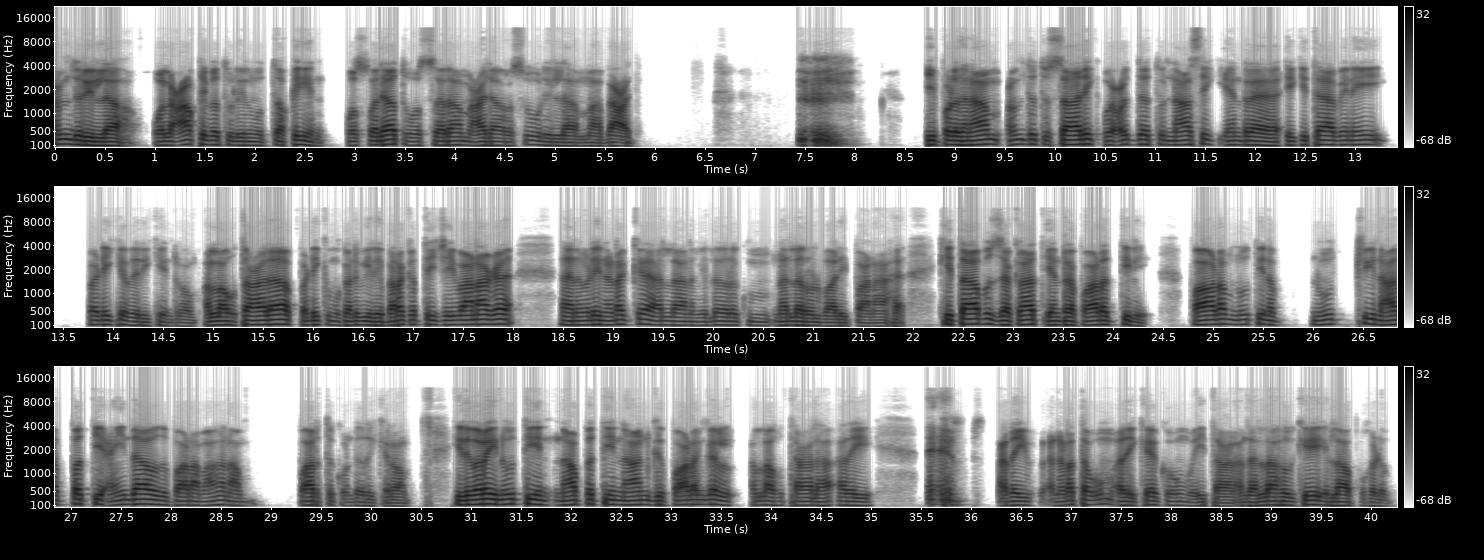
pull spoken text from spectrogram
الحمد لله والعاقبة للمتقين والصلاة والسلام على رسول الله ما بعد இப்பொழுது நாம் உம்தத்து சாரிக் உத்தத்து நாசிக் என்ற இக்கிதாபினை படிக்கவிருக்கின்றோம் அல்லாஹு தாலா படிக்கும் கல்வியிலே பறக்கத்தை செய்வானாக அதன் வழி நடக்க அல்லாஹ் நம் எல்லோருக்கும் நல்லருள் பாலிப்பானாக கிதாபு ஜகாத் என்ற பாடத்தில் பாடம் நூற்றி நப் நூற்றி நாற்பத்தி ஐந்தாவது பாடமாக நாம் பார்த்து கொண்டிருக்கிறோம் இதுவரை நூற்றி நாற்பத்தி நான்கு பாடங்கள் அல்லாஹு தாலா அதை அதை நடத்தவும் அதை கேட்கவும் வைத்தான். அந்த அல்லாஹுக்கே எல்லா புகழும்.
